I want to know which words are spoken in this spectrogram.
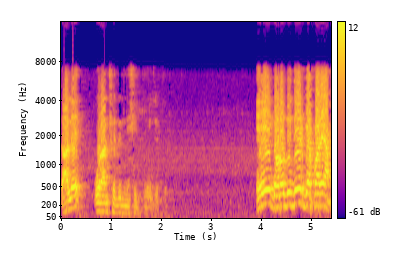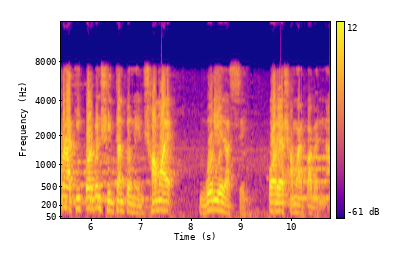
তাহলে কোরআন সেদিন নিষিদ্ধ হয়ে যেত। এই দরদিদের ব্যাপারে আপনারা কি করবেন সিদ্ধান্ত নিন। সময় গড়িয়ে যাচ্ছে, পরে আর সময় পাবেন না।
